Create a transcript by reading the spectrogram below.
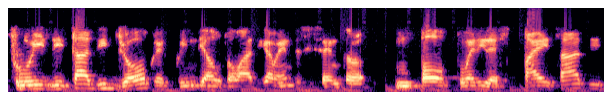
fluidità di gioco e quindi automaticamente si sentono un po' come dire spaesati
